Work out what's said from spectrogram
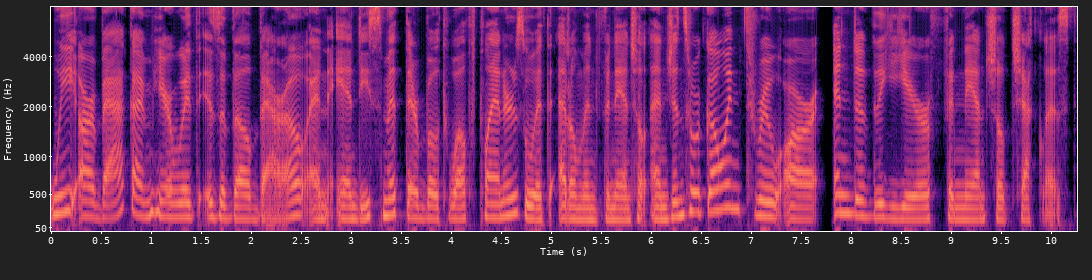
We are back. I'm here with Isabel Barrow and Andy Smith. They're both wealth planners with Edelman Financial Engines. We're going through our end of the year financial checklist.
